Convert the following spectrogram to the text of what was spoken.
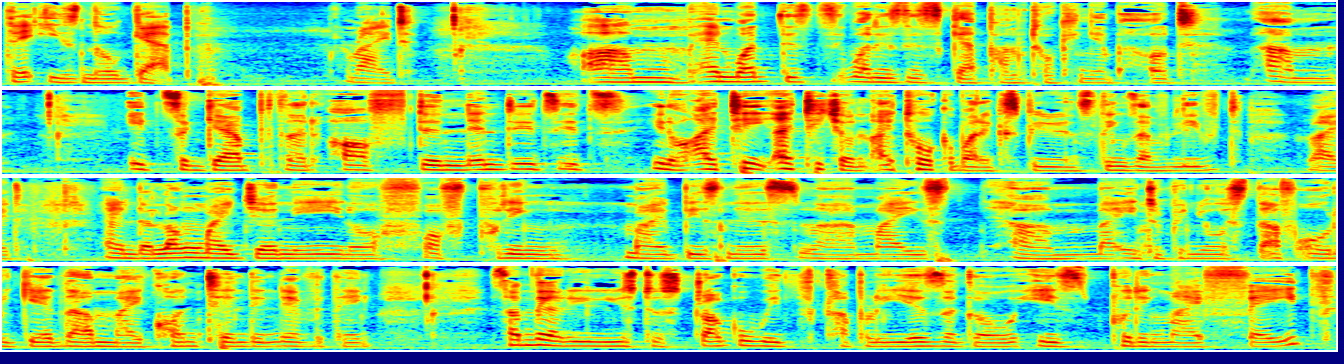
there is no gap, right? Um, and what this what is this gap I'm talking about? Um, it's a gap that often and it's it's you know I teach I teach on I talk about experience things I've lived right? And along my journey you know of, of putting my business uh, my um, my entrepreneurial stuff all together my content and everything. Something I really used to struggle with a couple of years ago is putting my faith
